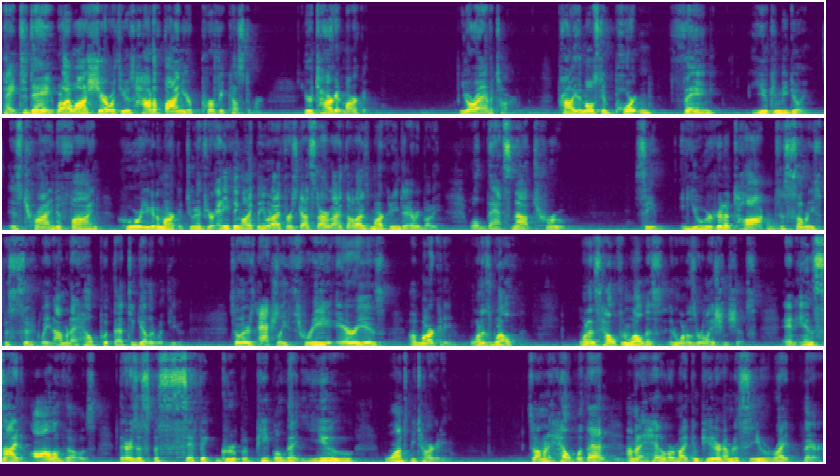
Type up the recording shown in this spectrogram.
Hey, today, what I want to share with you is how to find your perfect customer, your target market, your avatar. Probably the most important thing you can be doing is trying to find who are you going to market to. And if you're anything like me, when I first got started, I thought I was marketing to everybody. Well, that's not true. See, you are going to talk to somebody specifically, and I'm going to help put that together with you. So there's actually three areas of marketing. One is wealth, one is health and wellness, and one is relationships. And inside all of those, there's a specific group of people that you want to be targeting. So I'm going to help with that. I'm going to head over to my computer. I'm going to see you right there.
